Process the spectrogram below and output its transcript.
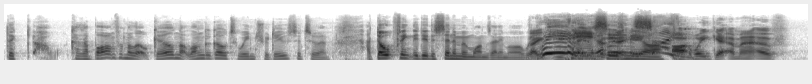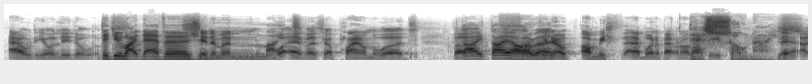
because I bought them from a little girl not long ago to introduce her to him. I don't think they do the cinnamon ones anymore. Which They- pisses me off. Uh, we get them out of Aldi or Lidl. They do like their version. cinnamon, Mate. whatever. So I play on the words. But They- they are, fucking uh, hell, I missed that one about when I was They're a kid. so nice. They're- uh,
